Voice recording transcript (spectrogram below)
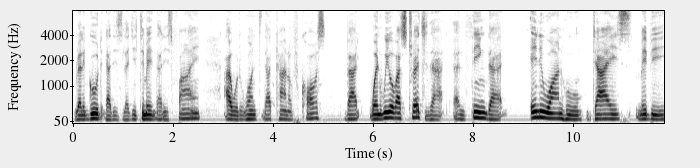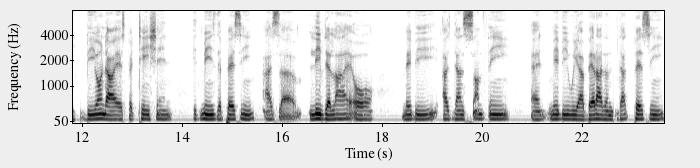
really good. That is legitimate. That is fine. I would want that kind of course. But when we overstretch that and think that anyone who dies maybe beyond our expectation, it means the person has um, lived a lie or maybe has done something and maybe we are better than that person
